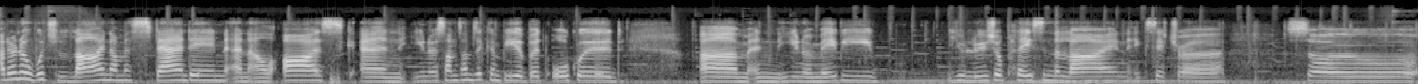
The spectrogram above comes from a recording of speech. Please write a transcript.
I don't know which line I'm a stand in and I'll ask and you know sometimes it can be a bit awkward um, and you know maybe you lose your place in the line etc so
